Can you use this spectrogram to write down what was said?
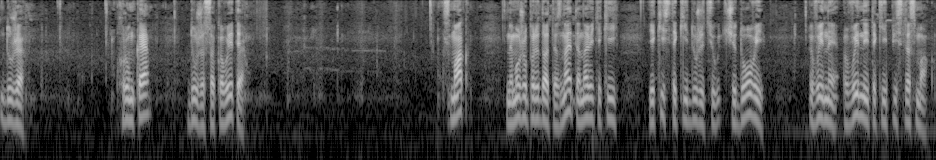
Дуже хрумке, дуже соковите. Смак не можу передати. Знаєте, навіть який, якийсь такий дуже чудовий винний, винний такий післясмак.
